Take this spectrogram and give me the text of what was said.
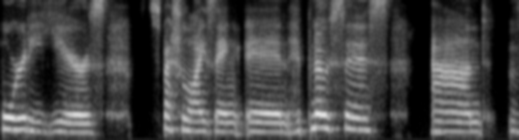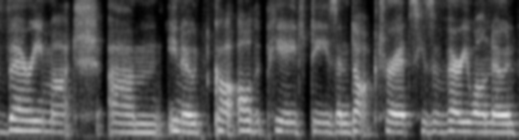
40 years specializing in hypnosis and very much um, you know got all the phds and doctorates he's a very well known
